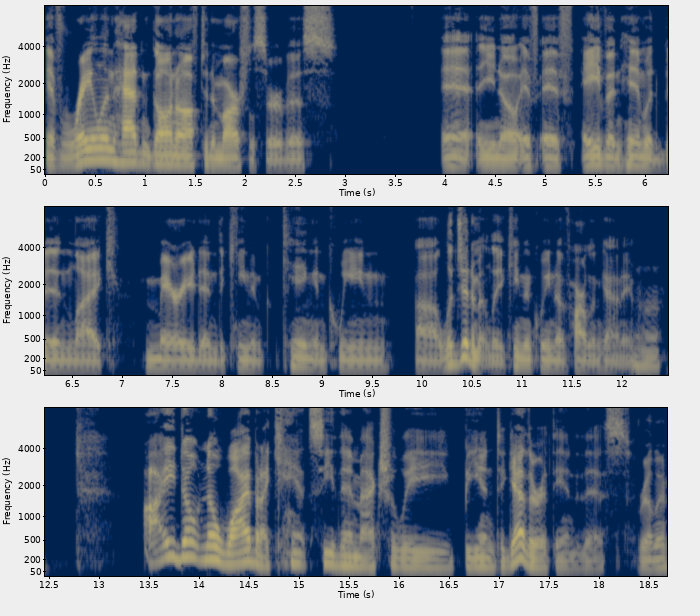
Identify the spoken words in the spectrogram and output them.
If Raylan hadn't gone off to the Marshal Service, and you know, if if Ava and him had been like married and the king and king and queen, uh, legitimately king and queen of Harlan County. I don't know why, but I can't see them actually being together at the end of this. Really?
